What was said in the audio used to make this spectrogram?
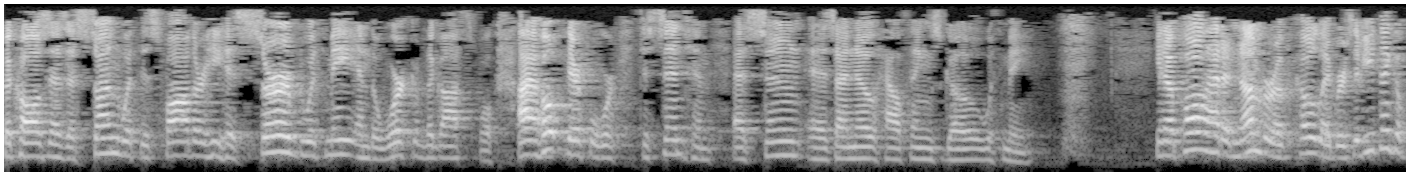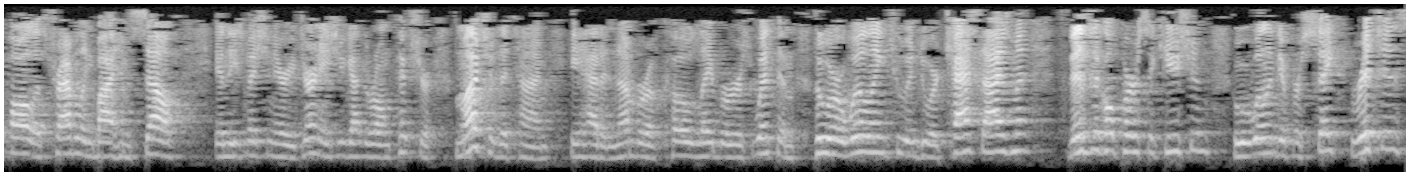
because as a son with his father, he has served with me in the work of the gospel. I hope, therefore, to send him as soon as I know how things go with me. You know, Paul had a number of co-laborers. If you think of Paul as traveling by himself, in these missionary journeys, you got the wrong picture. Much of the time, he had a number of co-laborers with him who were willing to endure chastisement, physical persecution, who were willing to forsake riches,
